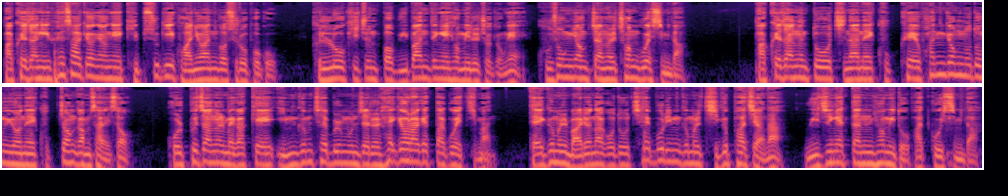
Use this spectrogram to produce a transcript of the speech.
박 회장이 회사 경영에 깊숙이 관여한 것으로 보고 근로기준법 위반 등의 혐의를 적용해 구속영장을 청구했습니다. 박 회장은 또 지난해 국회 환경노동위원회 국정감사에서 골프장을 매각해 임금 체불 문제를 해결하겠다고 했지만 대금을 마련하고도 체불 임금을 지급하지 않아 위증했다는 혐의도 받고 있습니다.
